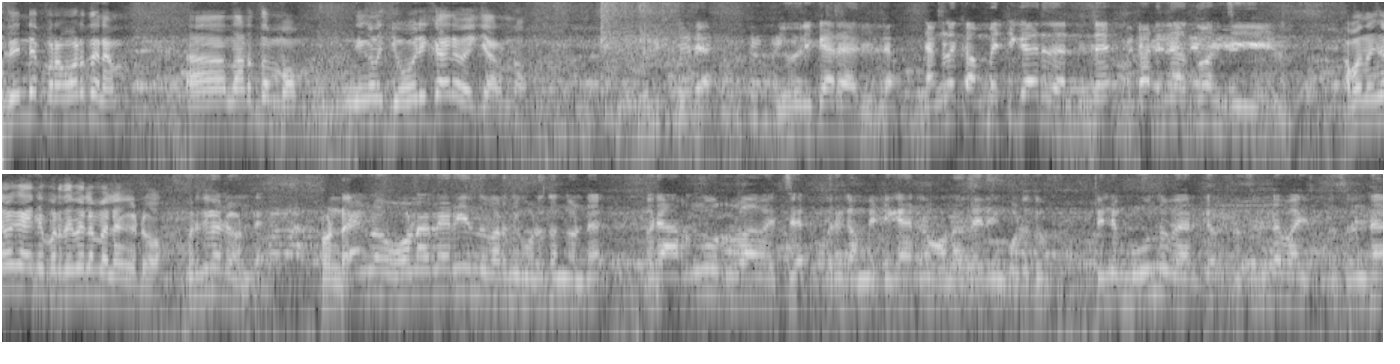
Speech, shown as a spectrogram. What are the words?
ഇതിന്റെ പ്രവർത്തനം നടത്തുമ്പം നിങ്ങൾ ജോലിക്കാരെ വയ്ക്കാറുണ്ടോ? ജോലിക്കാരില്ല ജോലിക്കാരും ഞങ്ങൾ കമ്മിറ്റിക്കാർ തന്നെ കഠിനാധ്വാനം ചെയ്യുകയാണ്. അപ്പോൾ നിങ്ങൾക്ക് അതിന് പ്രതിഫലം വല്ലതും കിട്ടുമോ പ്രതിഫലം ഉണ്ട്. ഉണ്ട് ഞങ്ങൾ ഓണറേറി എന്ന് പറഞ്ഞ് കൊടുക്കുന്നുണ്ട്. ഒരു അറുന്നൂറ് രൂപ വെച്ച് ഒരു കമ്മിറ്റിക്കാരന് ഓണറേറിയും കൊടുക്കും. പിന്നെ മൂന്ന് പേർക്ക് പ്രസിഡന്റ് വൈസ് പ്രസിഡന്റ്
